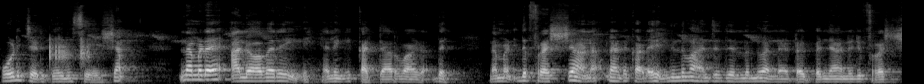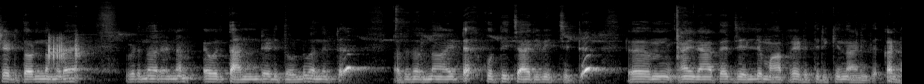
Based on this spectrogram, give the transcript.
പൊടിച്ചെടുത്തതിന് ശേഷം നമ്മുടെ അലോവരയില്ലേ അല്ലെങ്കിൽ കറ്റാർവാഴ. അതെ നമ്മൾ ഇത് ഫ്രഷാണ്. അല്ലാണ്ട് കടയിൽ നിന്ന് വാങ്ങിച്ച ജെല്ലൊന്നും അല്ല കേട്ടോ. ഇപ്പം ഞാനൊരു ഫ്രഷ് എടുത്തോണ്ട് നമ്മുടെ ഇവിടുന്ന് ഒരെണ്ണം ഒരു തണ്ട് എടുത്തുകൊണ്ട് വന്നിട്ട് അത് നന്നായിട്ട് കുത്തിച്ചാരി വെച്ചിട്ട് അതിനകത്തെ ജെല്ല് മാത്രം എടുത്തിരിക്കുന്നതാണ് ഇത്. കണ്ട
